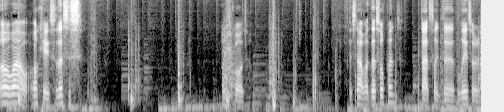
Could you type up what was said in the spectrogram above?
Oh wow, okay, so this is... that what this opened? That's like the lasers.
